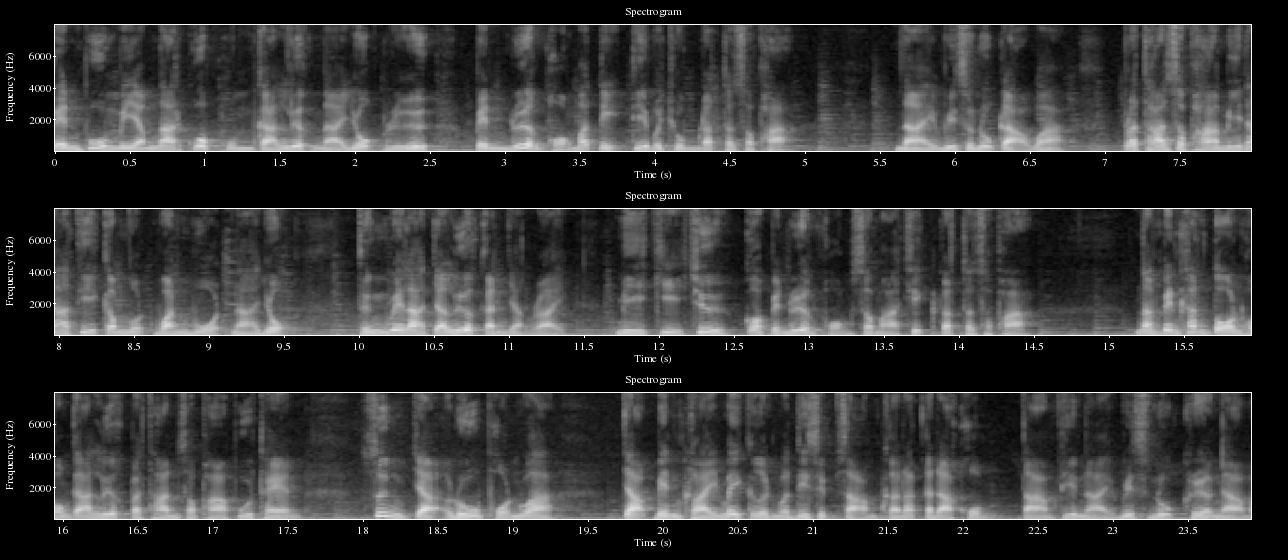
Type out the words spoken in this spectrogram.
เป็นผู้มีอำนาจควบคุมการเลือกนายก หรือเป็นเรื่องของมติที่ประชุมรัฐสภา นายวิษณุกล่าวว่า ประธานสภามีหน้าที่กำหนดวันโหวตนายก ถึงเวลาจะเลือกกันอย่างไร มีกี่ชื่อก็เป็นเรื่องของสมาชิกรัฐสภา นั่นเป็นขั้นตอนของการเลือกประธานสภาผู้แทน ซึ่งจะรู้ผลว่าจะเป็นใครไม่เกินวันที่ 13 กรกฎาคม ตามที่นายวิษณุเครืองาม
